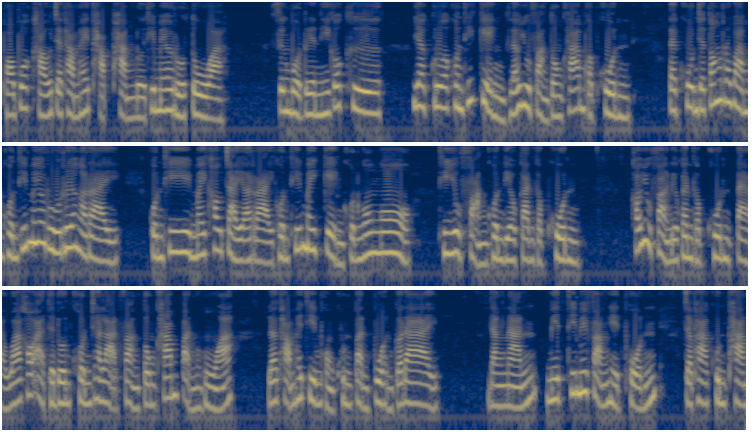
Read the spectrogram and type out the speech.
เพราะพวกเขาจะทำให้ทัพพังโดยที่ไม่รู้ตัว ซึ่งบทเรียนนี้ก็คือ อย่ากลัวคนที่เก่งแล้วอยู่ฝั่งตรงข้ามกับคุณ แต่คุณจะต้องระวังคนที่ไม่รู้เรื่องอะไร คนที่ไม่เข้าใจอะไร คนที่ไม่เก่งคนโง่ๆที่อยู่ฝั่งคนเดียวกันกับคุณ เขาอยู่ฝั่งเดียวกันกับคุณ แต่ว่าเขาอาจจะโดนคนฉลาดฝั่งตรงข้ามปั่นหัว แล้วทำให้ทีมของคุณปั่นป่วนก็ได้ ดังนั้นมิตรที่ไม่ฟังเหตุผล จะพาคุณพัง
